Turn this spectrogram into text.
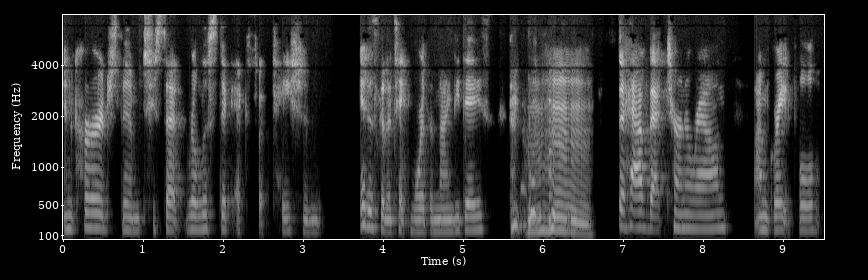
encourage them to set realistic expectations it is going to take more than 90 days mm-hmm. to have that turnaround. I'm grateful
